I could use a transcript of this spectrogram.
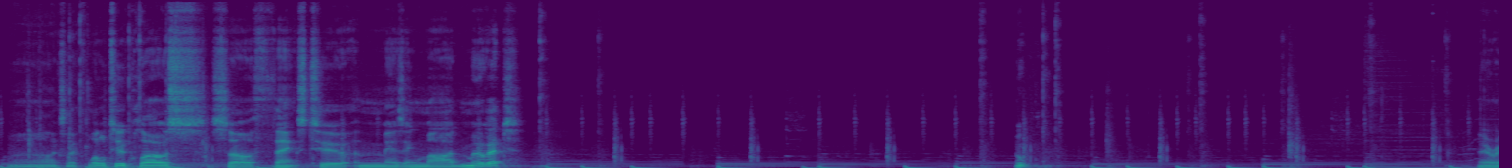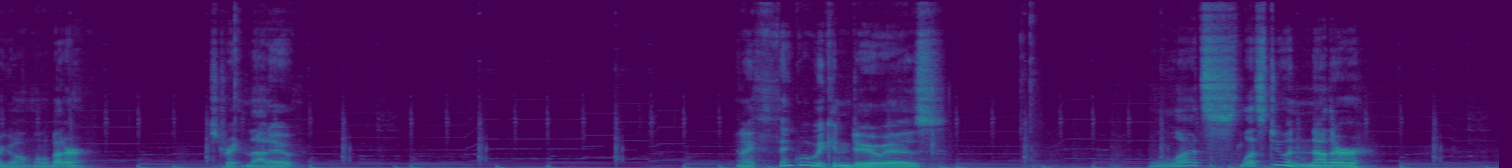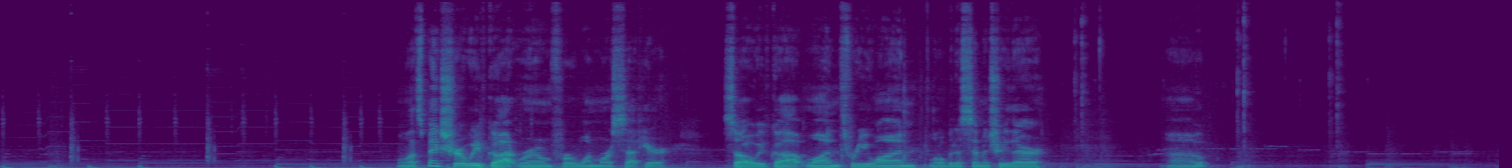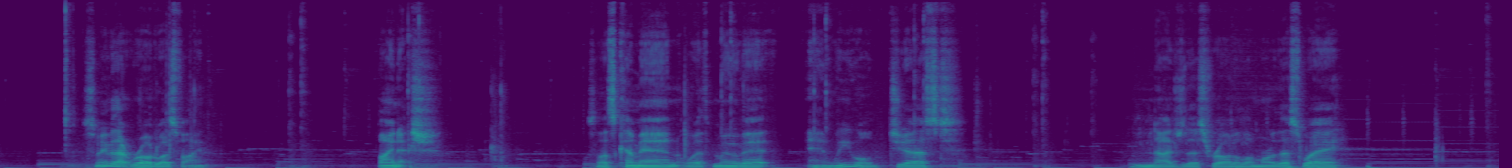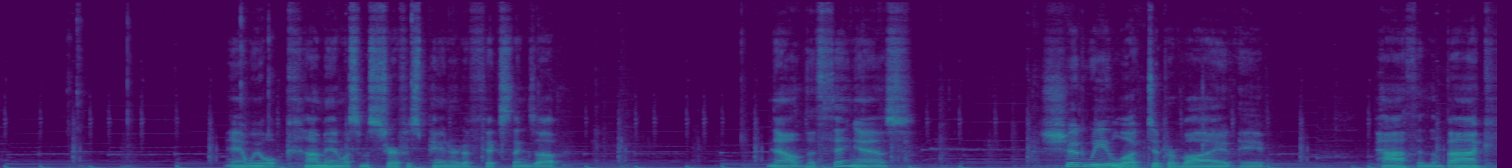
Well, looks like a little too close. So thanks to Amazing Mod Move It. There we go, a little better. Straighten that out. And I think what we can do is let's let's do another well, let's make sure we've got room for one more set here. So we've got one, three, one, a little bit of symmetry there. Uh, So maybe that road was fine. Fine-ish. So let's come in with move it, and we will just nudge this road a little more this way. And we will come in with some surface painter to fix things up. Now, the thing is, should we look to provide a path in the back?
